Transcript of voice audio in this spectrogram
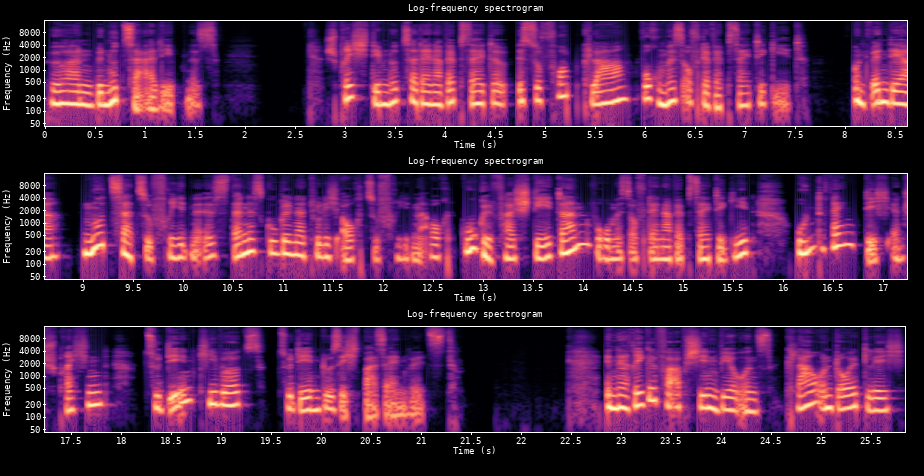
höheren Benutzererlebnis. Sprich, dem Nutzer deiner Webseite ist sofort klar, worum es auf der Webseite geht. Und wenn der Nutzer zufrieden ist, dann ist Google natürlich auch zufrieden. Auch Google versteht dann, worum es auf deiner Webseite geht und rankt dich entsprechend zu den Keywords, zu denen du sichtbar sein willst. In der Regel verabschieden wir uns klar und deutlich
